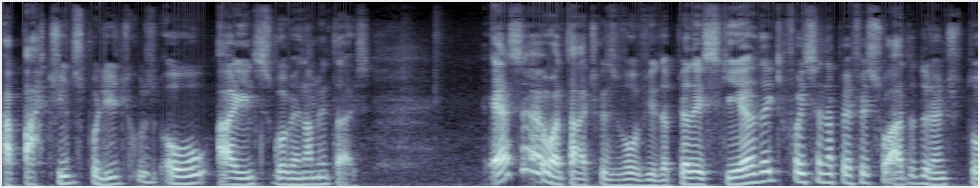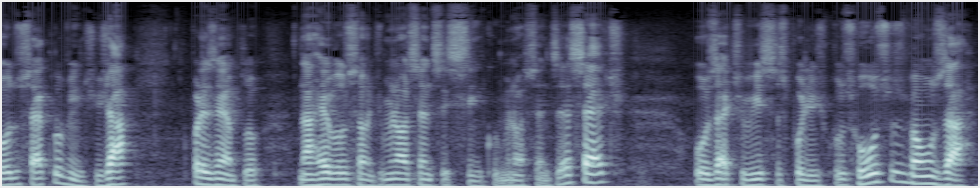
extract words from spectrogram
a partidos políticos ou a entes governamentais. Essa é uma tática desenvolvida pela esquerda e que foi sendo aperfeiçoada durante todo o século XX. Já, por exemplo, na Revolução de 1905 e 1917, os ativistas políticos russos vão usar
